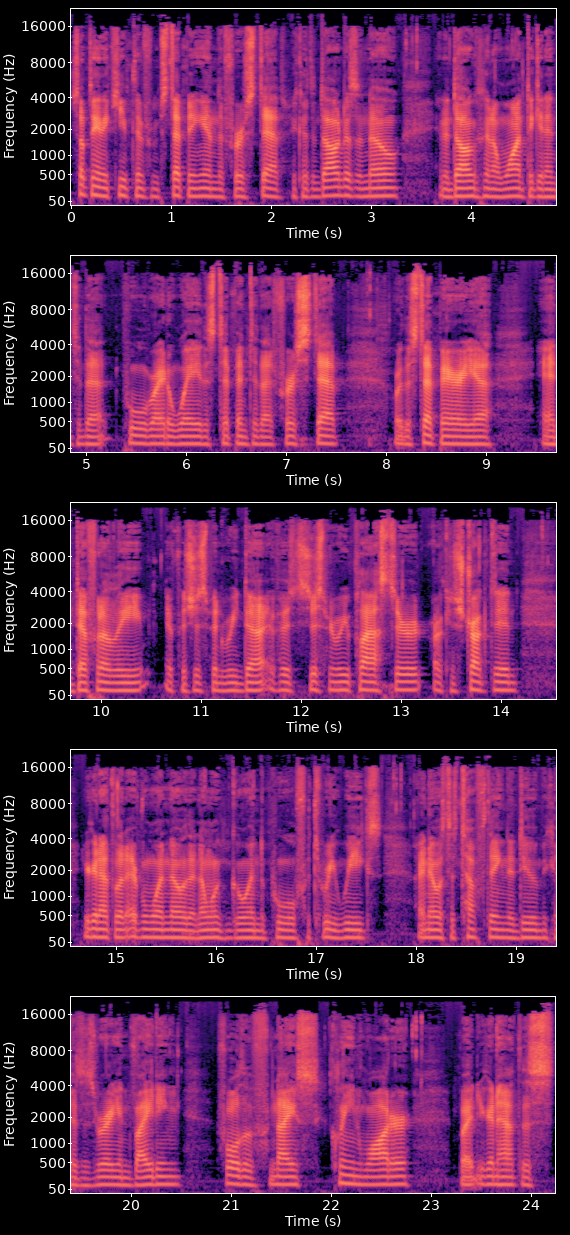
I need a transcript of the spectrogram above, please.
something to keep them from stepping in the first steps because the dog doesn't know and the dog's going to want to get into that pool right away to step into that first step or the step area. And definitely if it's just been redone if it's just been replastered or constructed you're going to have to let everyone know that no one can go in the pool for three weeks. I know it's a tough thing to do because it's very inviting full of nice clean water but you're going to have to s-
